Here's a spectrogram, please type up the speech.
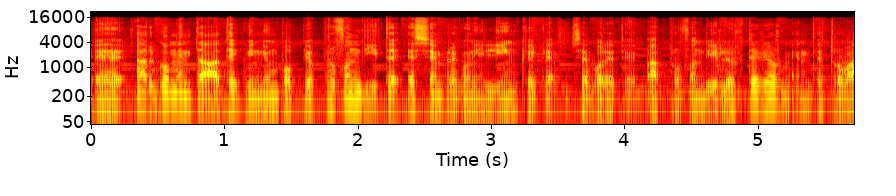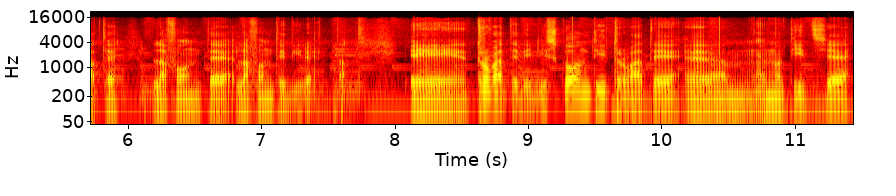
eh, argomentate, quindi un po' più approfondite e sempre con il link che se volete approfondirle ulteriormente trovate la fonte, la fonte diretta. trovate degli sconti, trovate ehm, notizie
